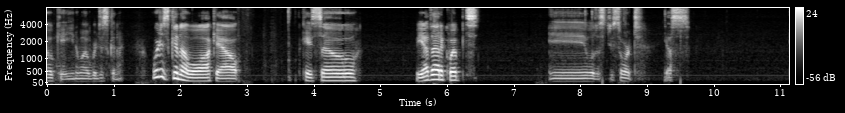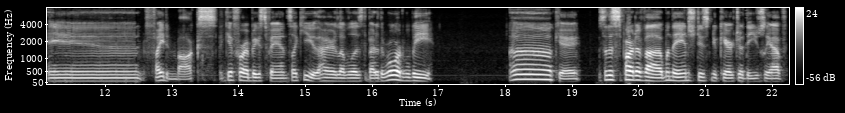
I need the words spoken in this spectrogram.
okay, you know what, we're just gonna, we're just gonna walk out. Okay, so, we have that equipped, and we'll just do sort, yes. And fighting box, a gift for our biggest fans like you. The higher level is, the better the reward will be. Okay, so this is part of uh, when they introduce new character. They usually have,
